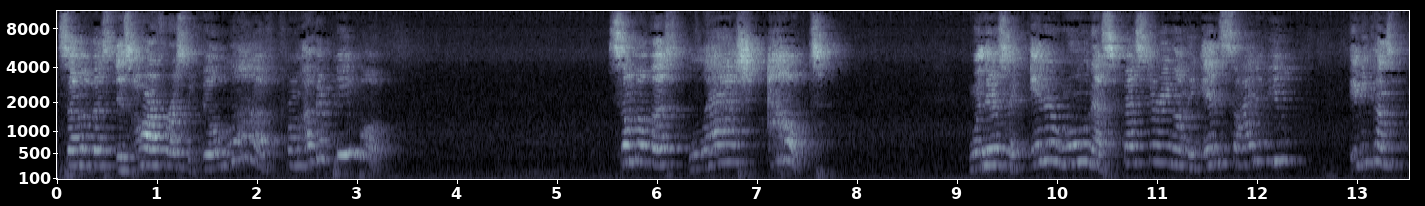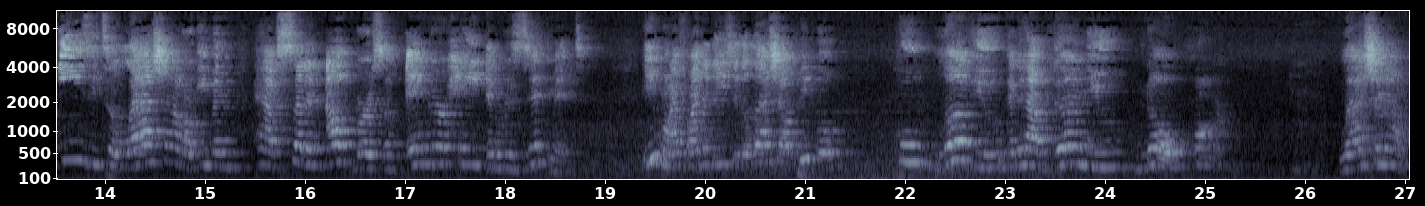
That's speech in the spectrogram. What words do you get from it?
Some of us, it's hard for us to feel love from other people. Some of us lash out. When there's an inner wound that's festering on the inside of you, it becomes easy to lash out or even have sudden outbursts of anger, hate, and resentment. You might find it easy to lash out people who love you and have done you no harm. Lashing out.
